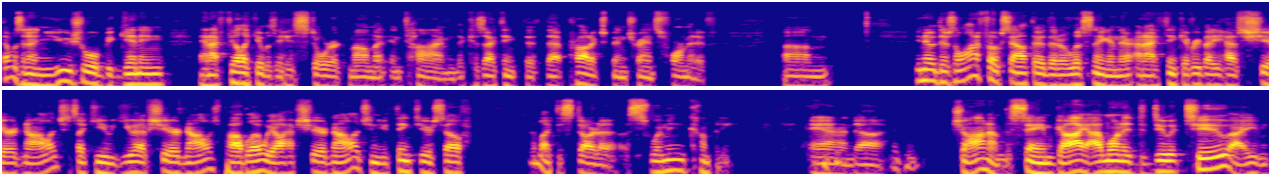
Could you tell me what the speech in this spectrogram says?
that was an unusual beginning and i feel like it was a historic moment in time because i think that that product's been transformative. Um, you know there's a lot of folks out there that are listening and there and i think everybody has shared knowledge. It's like you you have shared knowledge pablo we all have shared knowledge and you think to yourself i'd like to start a, a swimming company. And uh, mm-hmm. john i'm the same guy. I wanted to do it too. I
